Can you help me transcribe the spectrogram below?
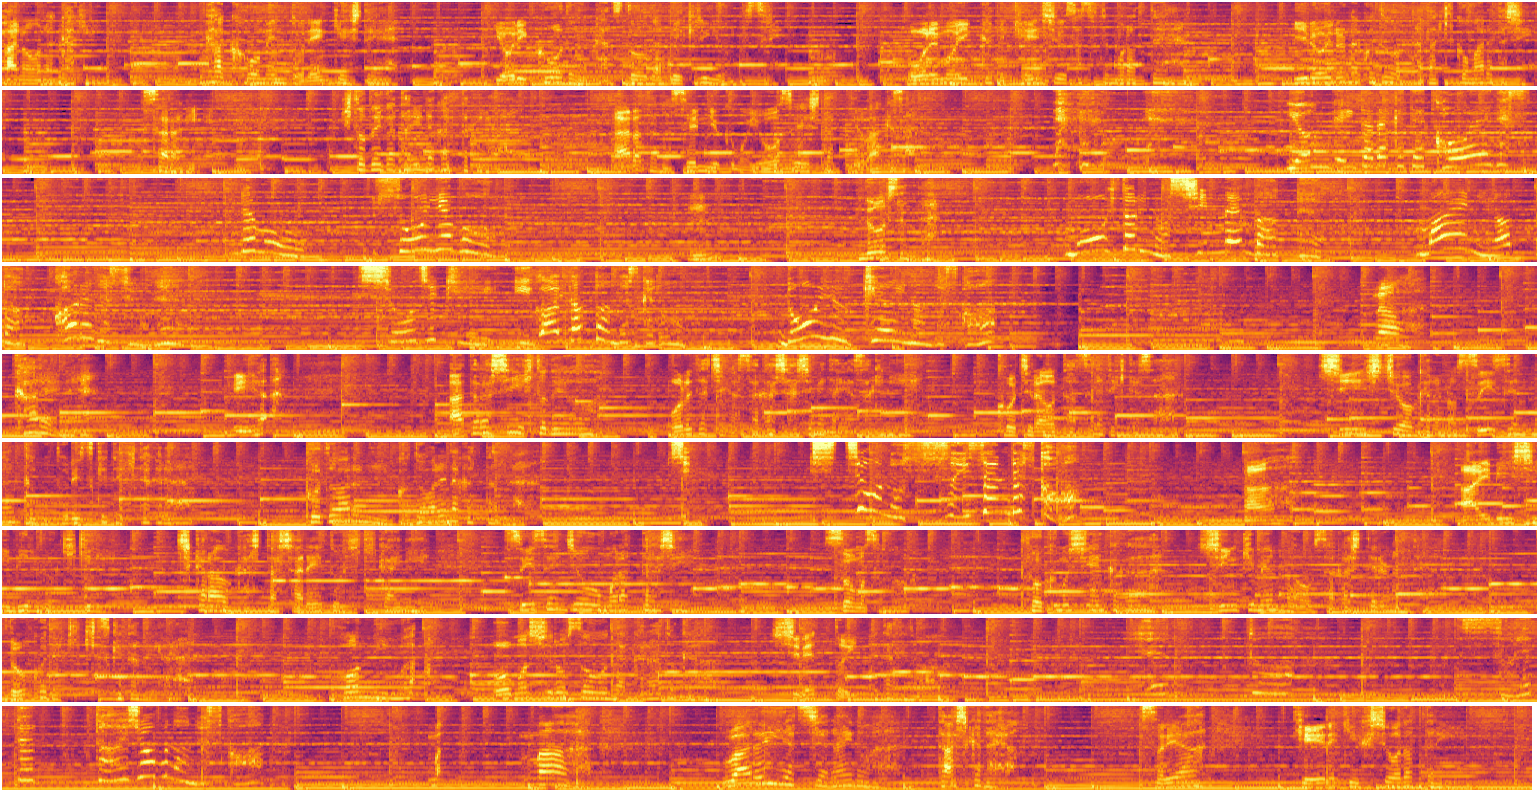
可能な限り各方面と連携してより高度な活動ができるようにする。俺も一家で研修させてもらっていろいろなことを叩き込まれたし。さらに人手が足りなかったから新たな戦力も要請したってわけさ。呼んでいただけて光栄です。でもそういえばん？どうしたんだもう一人の新メンバーって前に会った彼ですよね。正直意外だったんですけどどういう経緯なんですか？なあ彼ね。いや新しい人手を俺たちが探し始めた矢先にこちらを訪ねてきてさ新市長からの推薦なんかも取り付けてきたから断るに断れなかったんだの推薦ですか？ああ。IBC ビルの危機に力を貸した謝礼と引き換えに推薦状をもらったらしい。そもそも特務支援課が新規メンバーを探してるなんてどこで聞きつけたのやら。本人は面白そうだからとかしれっと言ってたけど。えっとそれって大丈夫なんですか？ままあ悪いやつじゃないのは確かだよ。そりゃ経歴不詳だったり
